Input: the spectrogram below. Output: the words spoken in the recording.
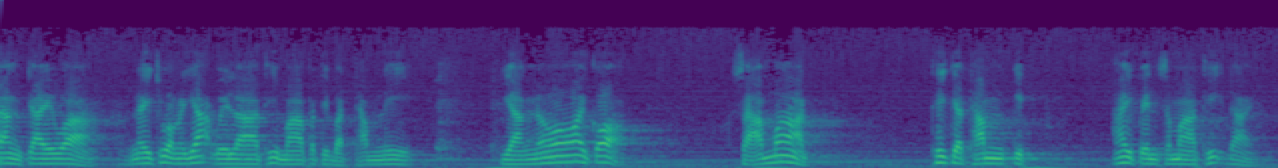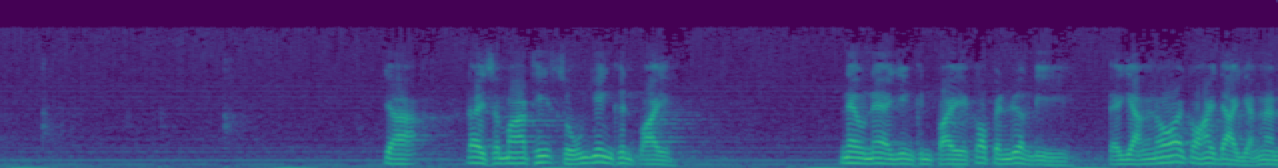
ตั้งใจว่าในช่วงระยะเวลาที่มาปฏิบัติธรรมนี้ อย่างน้อยก็สามารถที่จะทำจิตให้เป็นสมาธิได้ จะได้สมาธิสูงยิ่งขึ้นไป แน่วแน่ยิ่งขึ้นไปก็เป็นเรื่องดี แต่อย่างน้อยก็ให้ได้อย่างนั้น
